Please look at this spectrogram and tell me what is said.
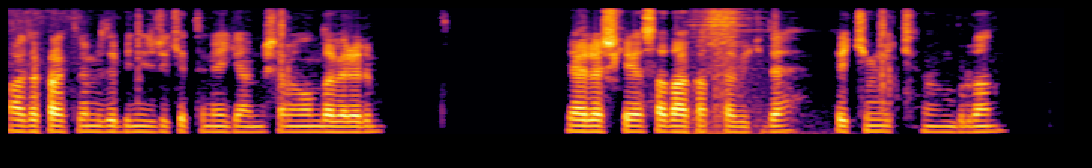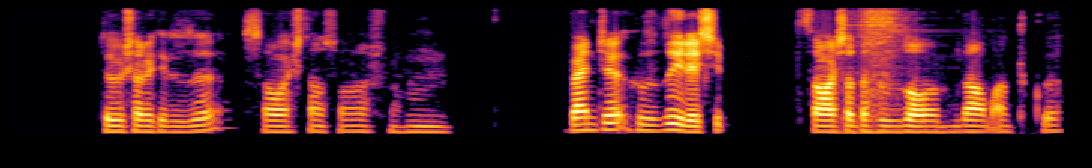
Arada karakterimize binicilik yeteneği gelmiş. Hemen onu da verelim. Yerleşkeye sadakat tabii ki de. Hekimlik buradan. Dövüş hareket hızı. Savaştan sonra hmm. Bence hızlı iyileşip savaşta da hızlı olalım. Daha mantıklı.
